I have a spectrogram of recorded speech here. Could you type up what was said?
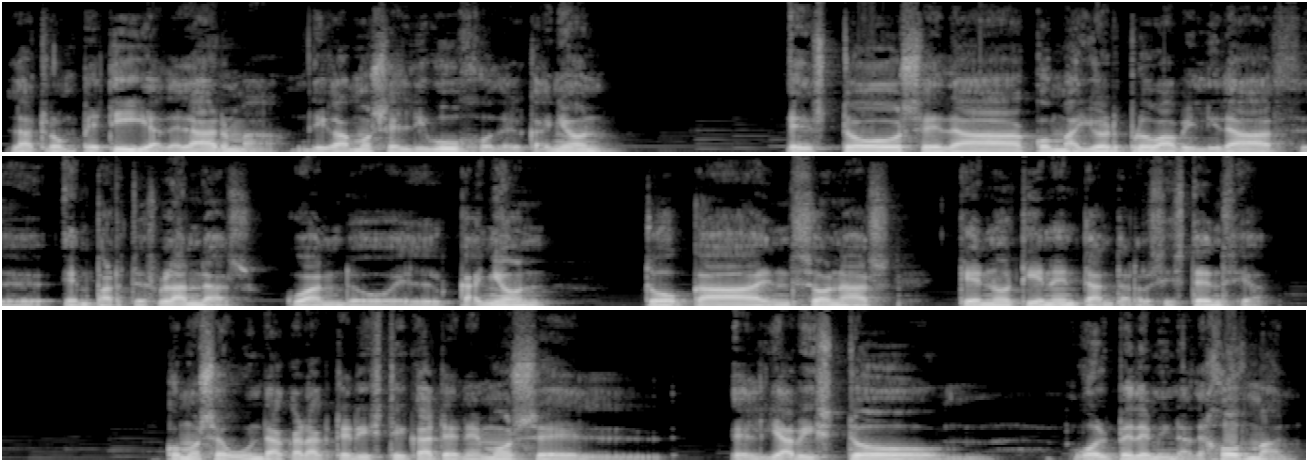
la trompetilla del arma, digamos el dibujo del cañón. Esto se da con mayor probabilidad eh, en partes blandas, cuando el cañón toca en zonas que no tienen tanta resistencia. Como segunda característica tenemos el, el ya visto golpe de mina de Hoffman,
